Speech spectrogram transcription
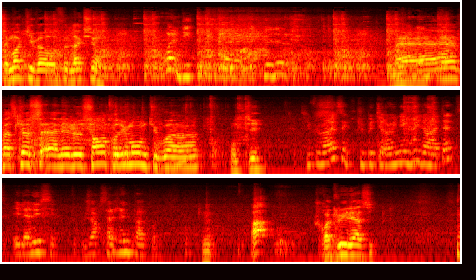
C'est moi qui vais au feu de l'action. Pourquoi elle dit peut-être que deux Mais parce que c'est- elle est le centre du monde, tu vois, hein, mon petit. Ce qui me fait marrer, c'est que tu peux tirer une aiguille dans la tête et la laisser. Genre, ça gêne pas, quoi. Ah Je crois que lui, il est assis. Ah,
